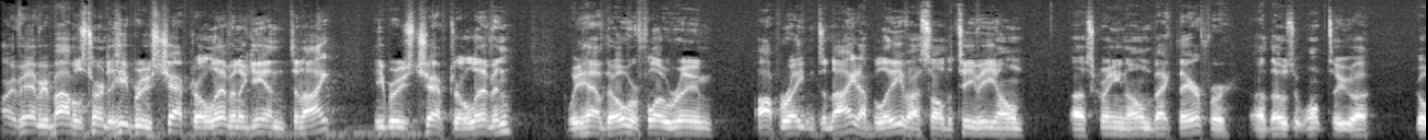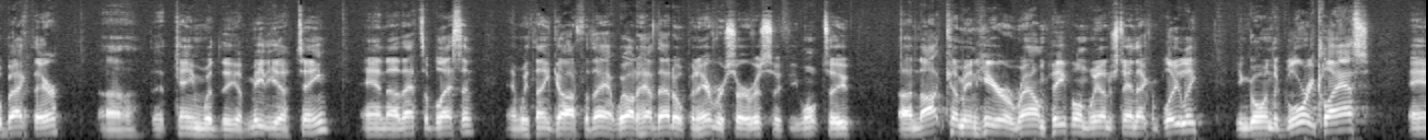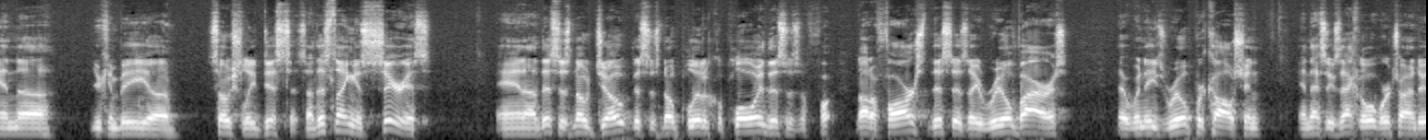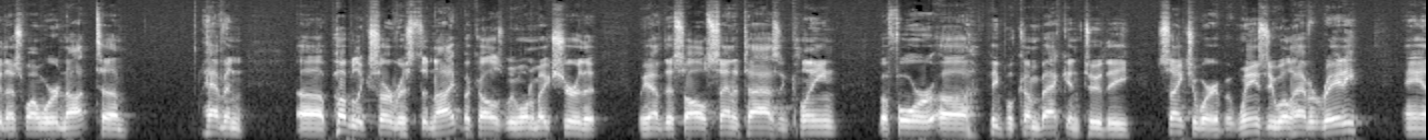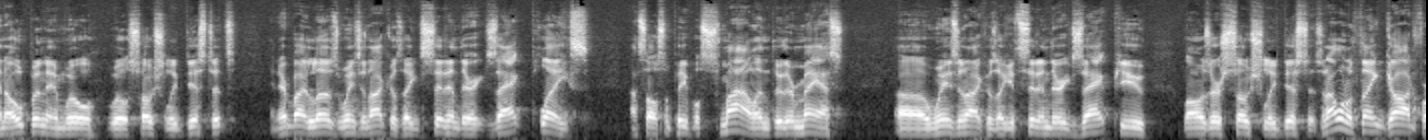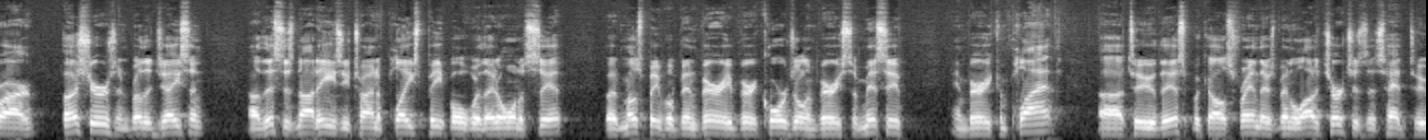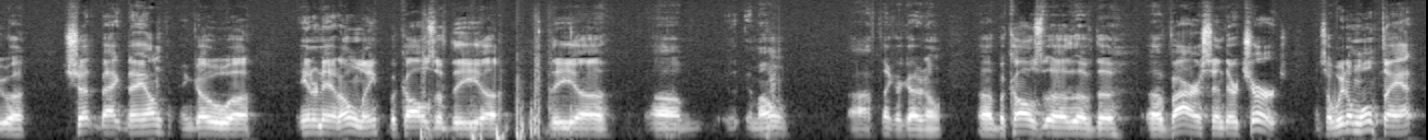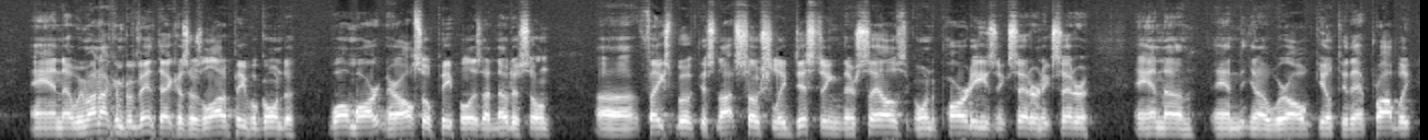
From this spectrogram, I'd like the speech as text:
All right, if you have your Bibles, turn to Hebrews chapter 11 again tonight. Hebrews chapter 11. We have the overflow room operating tonight, I believe. I saw the TV on uh, screen on back there for uh, those that want to uh, go back there. Uh, that came with the media team, and uh, that's a blessing, and we thank God for that. We ought to have that open every service, so if you want to uh, not come in here around people, and we understand that completely, you can go in the glory class and you can be uh, socially distanced. Now, this thing is serious, and uh, this is no joke. This is no political ploy. This is a not a farce. This is a real virus that we needs real precaution, and that's exactly what we're trying to do. That's why we're not um, having uh, public service tonight because we want to make sure that we have this all sanitized and clean before uh, people come back into the sanctuary. But Wednesday we'll have it ready and open, and we'll we'll socially distance. And everybody loves Wednesday night because they can sit in their exact place. I saw some people smiling through their masks uh, Wednesday night because they could sit in their exact pew as long as they're socially distanced. And I want to thank God for our ushers and Brother Jason. Uh, this is not easy trying to place people where they don't want to sit, but most people have been very, very cordial and very submissive and very compliant uh, to this because, friend, there's been a lot of churches that's had to uh, shut back down and go uh, internet only because of the uh, the uh, um, am I on? I think I got it on. Uh, because of the uh, virus in their church, and so we don't want that, and uh, we might not can prevent that because there's a lot of people going to Walmart, and there are also people, as I notice on Facebook, that's not socially distancing themselves, going to parties, et cetera, and et cetera, and um, and you know we're all guilty of that probably.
